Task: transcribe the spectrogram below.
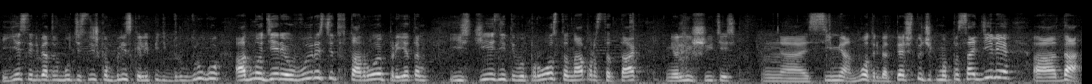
И если, ребята, вы будете слишком близко лепить друг к другу, одно дерево вырастет, второе при этом исчезнет, и вы просто-напросто так лишитесь э, семян. Вот, ребят, 5 штучек мы посадили, э, да,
